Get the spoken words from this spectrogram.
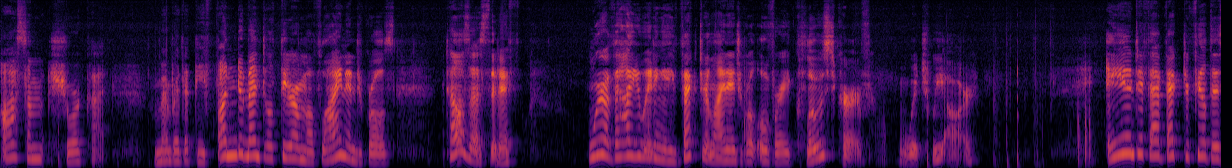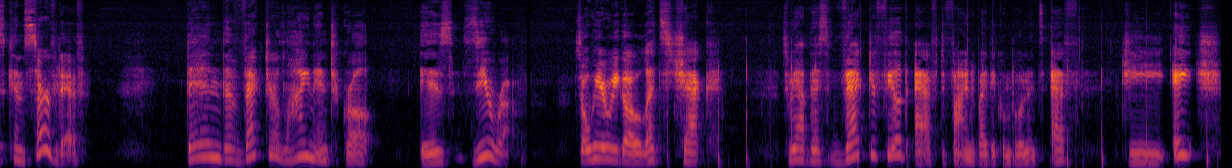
awesome shortcut. Remember that the fundamental theorem of line integrals tells us that if we're evaluating a vector line integral over a closed curve, which we are, and if that vector field is conservative, then the vector line integral is zero. So here we go, let's check. So we have this vector field f defined by the components f, g, h,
